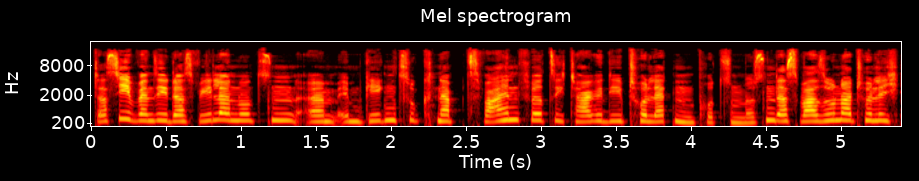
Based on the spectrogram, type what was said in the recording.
dass sie, wenn sie das WLAN nutzen, ähm, im Gegenzug knapp 42 Tage die Toiletten putzen müssen. Das war so natürlich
